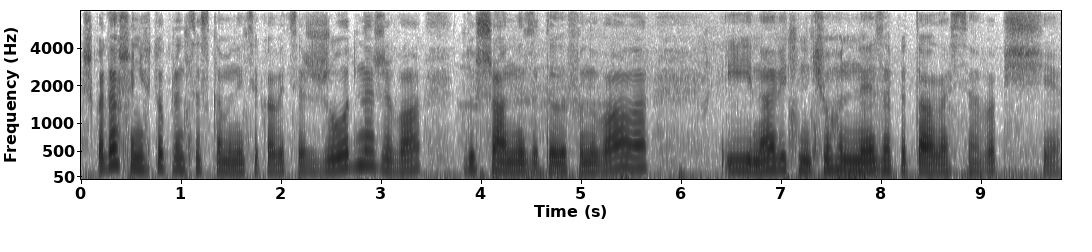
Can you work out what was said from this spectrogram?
Шкода, що ніхто принцесками не цікавиться. Жодна жива душа не зателефонувала і навіть нічого не запиталася. Взагалі.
